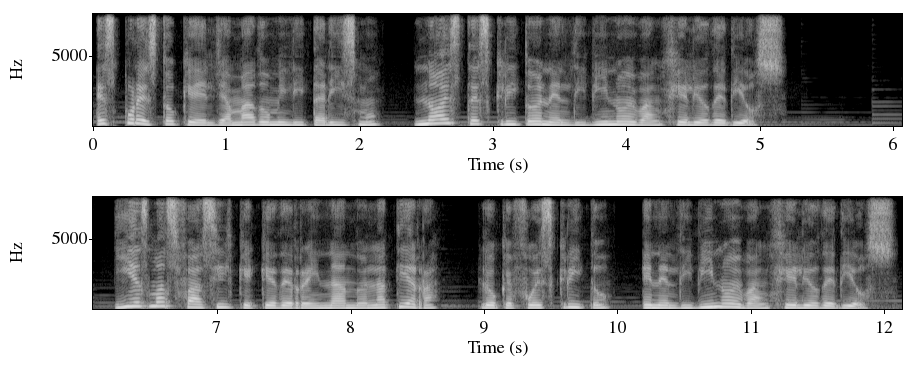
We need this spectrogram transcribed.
Es por esto que el llamado militarismo no está escrito en el divino Evangelio de Dios y es más fácil que quede reinando en la tierra lo que fue escrito en el divino Evangelio de Dios,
